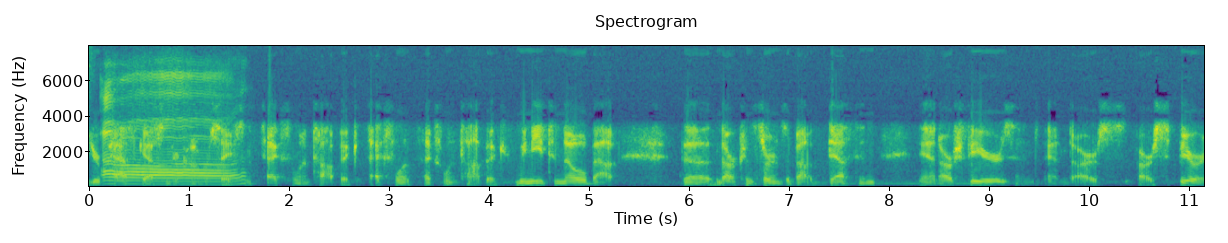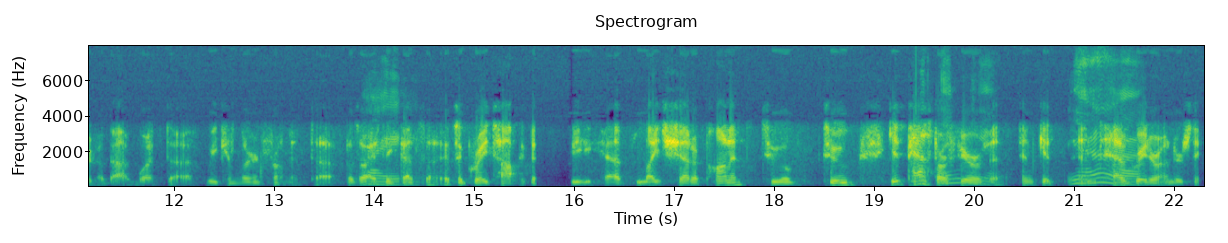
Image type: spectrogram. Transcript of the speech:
your past guests and your conversation. Excellent topic. Excellent, excellent topic. We need to know about the our concerns about death and and our fears and and our our spirit about what uh, we can learn from it. Uh, so right. I think that's a, it's a great topic that we have light shed upon it to to get past our fear you. of it and get yeah. and have greater understanding.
